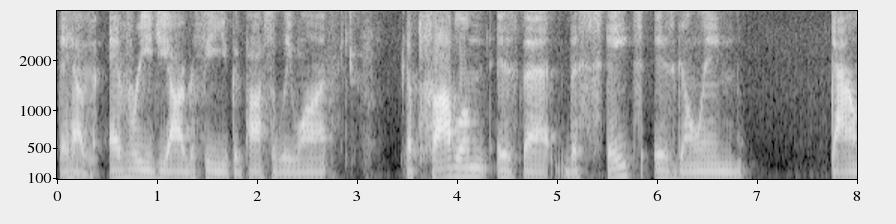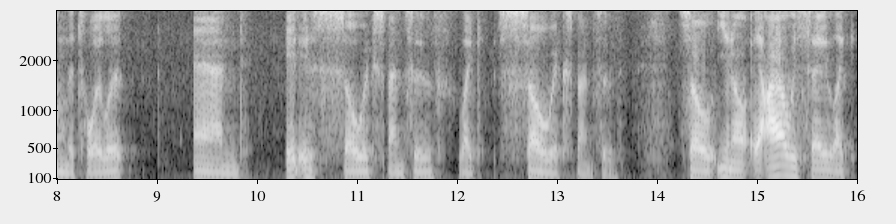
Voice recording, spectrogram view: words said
They have every geography you could possibly want. The problem is that the state is going down the toilet and it is so expensive, like so expensive. So, you know, I always say like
